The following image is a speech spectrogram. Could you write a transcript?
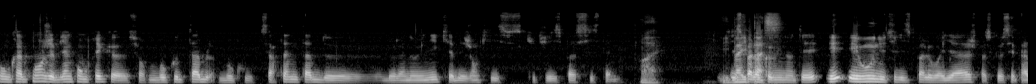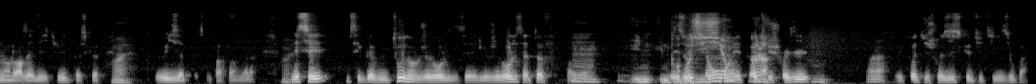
concrètement, j'ai bien compris que sur beaucoup de tables, beaucoup, certaines tables de, de l'anneau unique, il y a des gens qui n'utilisent pas ce système. Ouais. n'utilisent pas la communauté et, et ou n'utilisent pas le voyage parce que c'est pas dans leurs habitudes, parce que eux, ils apprécient pas. voilà. Mais c'est comme tout dans le jeu de rôle. Le jeu de rôle, ça t'offre euh, mmh. une, une proposition. et toi, tu choisis. Mmh. Voilà, et toi tu choisis ce que tu utilises ou pas.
